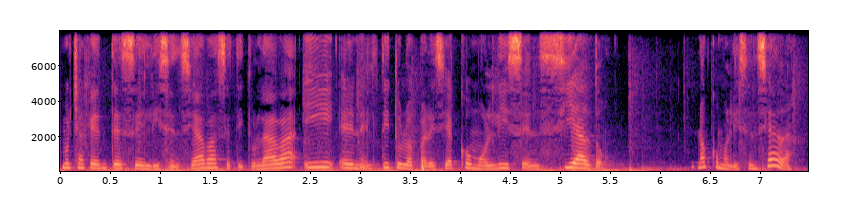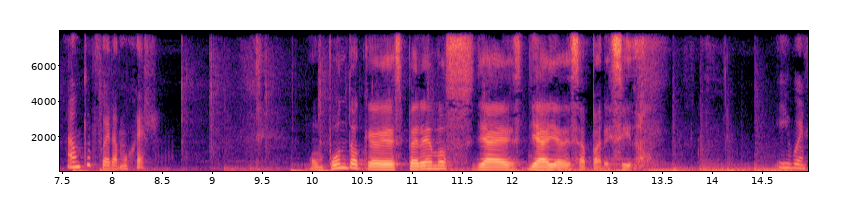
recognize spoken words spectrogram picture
Mucha gente se licenciaba, se titulaba y en el título aparecía como licenciado, no como licenciada, aunque fuera mujer. Un punto que esperemos ya, es, ya haya desaparecido. Y bueno,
